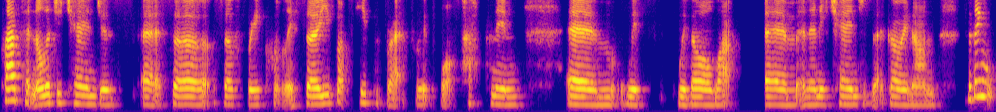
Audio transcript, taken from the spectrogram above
cloud technology changes uh, so so frequently. So you've got to keep a breath with what's happening um, with with all that um, and any changes that are going on. So i think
